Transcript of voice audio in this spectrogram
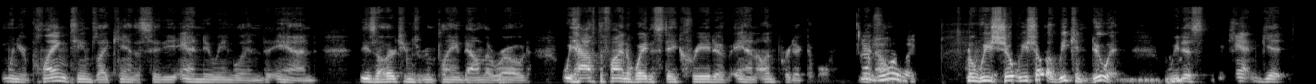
when you're playing teams like Kansas City and New England and these other teams we've been playing down the road we have to find a way to stay creative and unpredictable you know? But we show we show that we can do it we just we can't get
